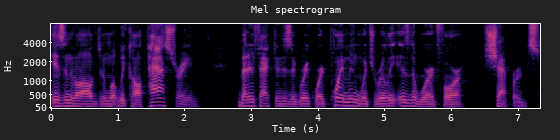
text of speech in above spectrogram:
is involved in what we call pastoring, but in fact, it is a Greek word poimen, which really is the word for shepherds.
